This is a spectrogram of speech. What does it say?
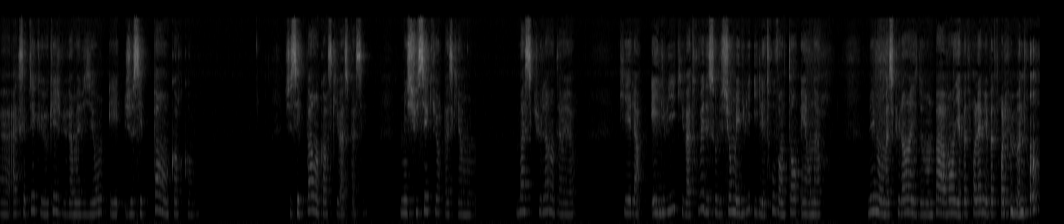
Euh, accepter que, ok, je vais vers ma vision, et je sais pas encore comment. Je sais pas encore ce qui va se passer. Mais je suis sécure parce qu'il y a mon masculin intérieur qui est là. Et lui qui va trouver des solutions, mais lui, il les trouve en temps et en heure. Lui, mon masculin, il se demande pas avant, il n'y a pas de problème, il n'y a pas de problème maintenant.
